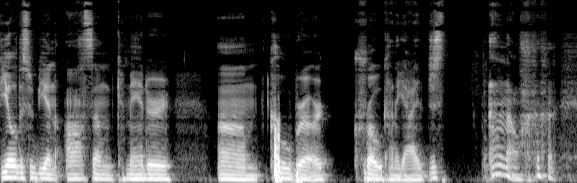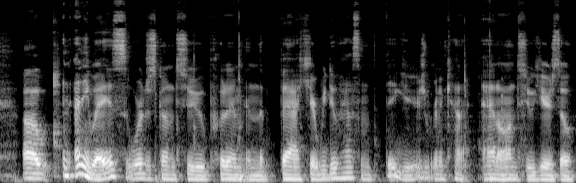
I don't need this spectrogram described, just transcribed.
feel this would be an awesome Commander um, Cobra or Crow kind of guy. Just, I don't know. uh, and anyways, we're just going to put him in the back here. We do have some figures we're going to kind of add on to here. So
